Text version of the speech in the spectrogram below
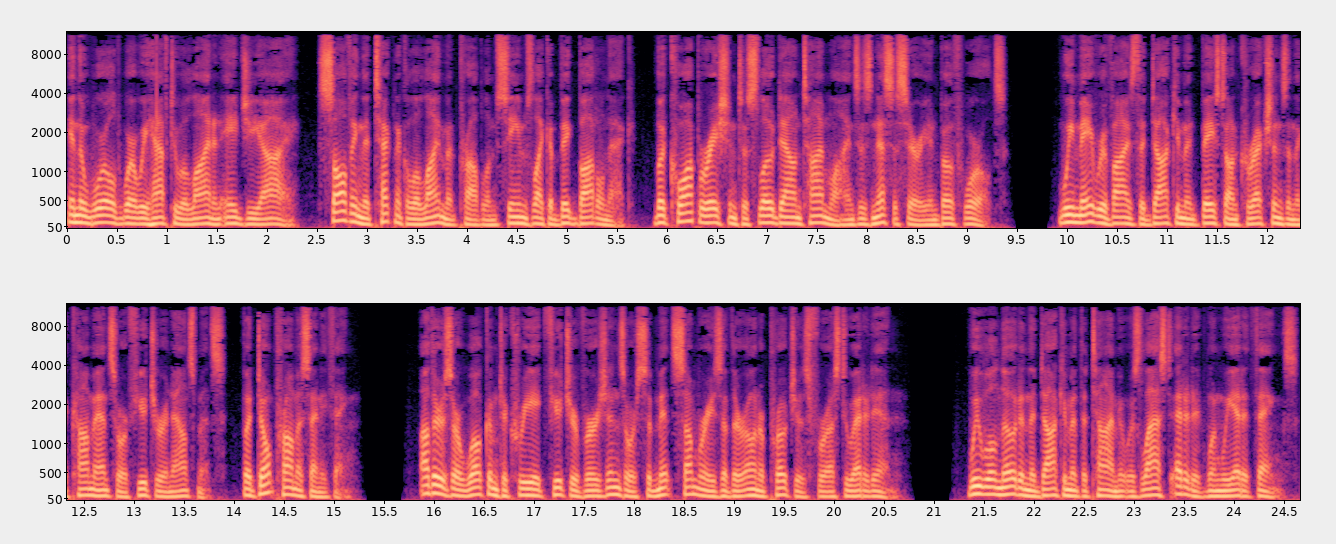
In the world where we have to align an AGI, solving the technical alignment problem seems like a big bottleneck, but cooperation to slow down timelines is necessary in both worlds. We may revise the document based on corrections in the comments or future announcements, but don't promise anything. Others are welcome to create future versions or submit summaries of their own approaches for us to edit in. We will note in the document the time it was last edited when we edit things.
